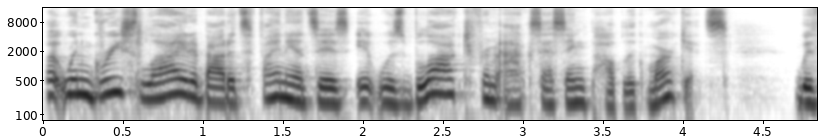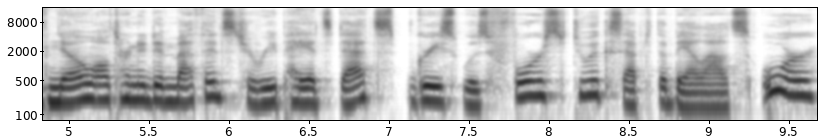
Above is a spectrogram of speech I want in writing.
But when Greece lied about its finances, it was blocked from accessing public markets. With no alternative methods to repay its debts, Greece was forced to accept the bailouts or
